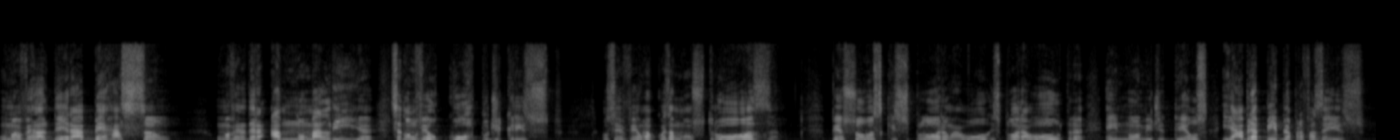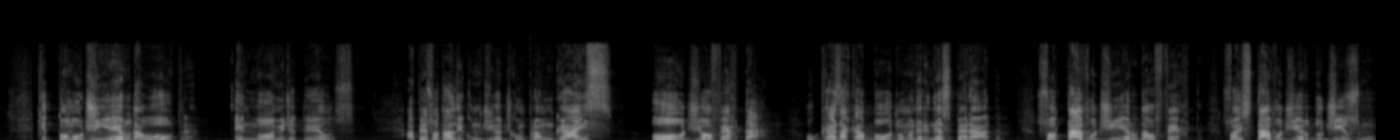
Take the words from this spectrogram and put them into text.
uma verdadeira aberração, uma verdadeira anomalia. Você não vê o corpo de Cristo. Você vê uma coisa monstruosa. Pessoas que exploram a, exploram a outra em nome de Deus e abre a Bíblia para fazer isso. Que toma o dinheiro da outra em nome de Deus. A pessoa está ali com dinheiro de comprar um gás ou de ofertar. O gás acabou de uma maneira inesperada. Só estava o dinheiro da oferta só estava o dinheiro do dízimo.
